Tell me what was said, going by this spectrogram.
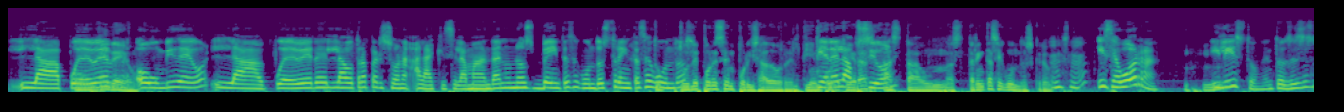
la puede un ver, video. o un video, la puede ver la otra persona a la que se la mandan unos 20 segundos, 30 Tú, segundos. tú le pones temporizador el tiempo. Tiene la opción. Hasta unos 30 segundos, creo. que y se borra. Y listo. Entonces es,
